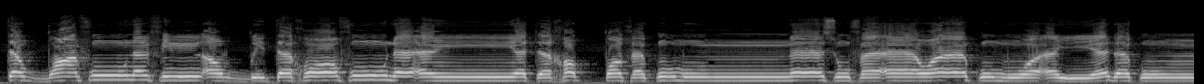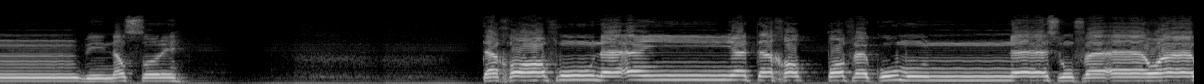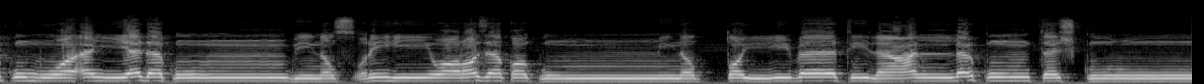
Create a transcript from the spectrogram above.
مستضعفون في الأرض تخافون أن يتخطفكم الناس فآواكم وأيدكم بنصره تخافون أن يتخطفكم خطفكم الناس فآواكم وأيدكم بنصره ورزقكم من الطيبات لعلكم تشكرون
